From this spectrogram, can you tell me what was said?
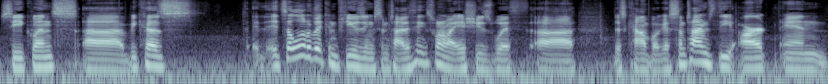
sequence uh, because it's a little bit confusing sometimes. I think it's one of my issues with uh, this comic book is sometimes the art and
